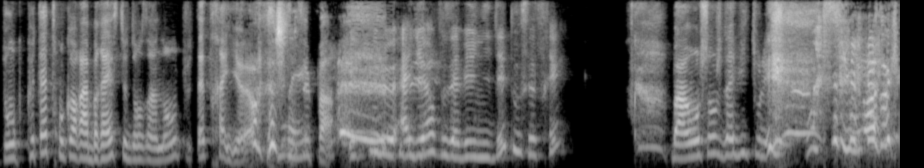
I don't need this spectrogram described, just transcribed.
donc peut-être encore à Brest dans un an, peut-être ailleurs, je ne sais pas. Est-ce que le ailleurs, vous avez une idée d'où ce serait? Bah, on change d'avis tous les six mois. Donc...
